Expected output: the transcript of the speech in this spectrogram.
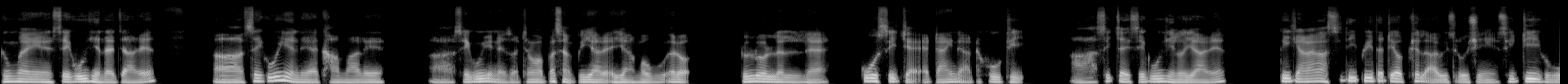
လူမှန်ရင်စိတ်ကူးရင်လည်းကြတယ်အာစိတ်ကူးရင်လည်းအခါမှာလည်း အာစိတ်ကူးရင်လည်းဆိုတော့ကျွန်တော်ကပတ်စံပေးရတဲ့အရာမဟုတ်ဘူးအဲ့တော့လွတ်လွတ်လပ်လပ်ကိုယ်စိတ်ကြိုက်အတိုင်းတာတစ်ခုထိအာစိတ်ကြိုက်စိတ်ကူးရင်လို့ရတယ်တေချာက City ပေးတဲ့တယောက်ဖြစ်လာပြီဆိုလို့ရှိရင် City ကို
